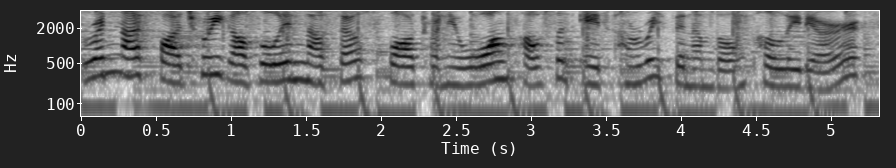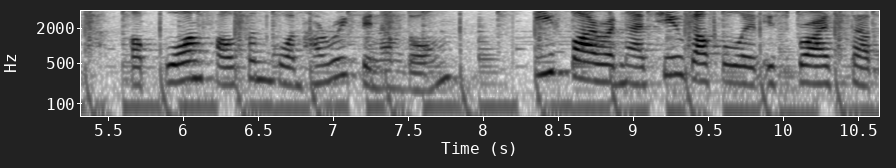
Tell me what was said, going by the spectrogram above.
Red 953 gasoline now sells for 21,800 Vietnam dong per liter, up 1,100 Vietnam dong. E5 Red 92 gasoline is priced at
